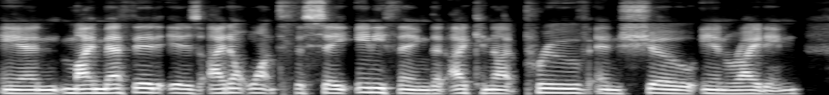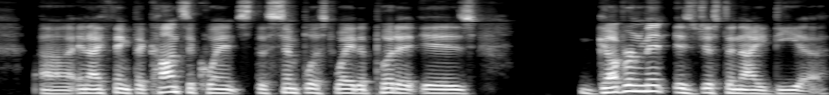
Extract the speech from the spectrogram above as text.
And my method is I don't want to say anything that I cannot prove and show in writing. Uh, and I think the consequence, the simplest way to put it is government is just an idea.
